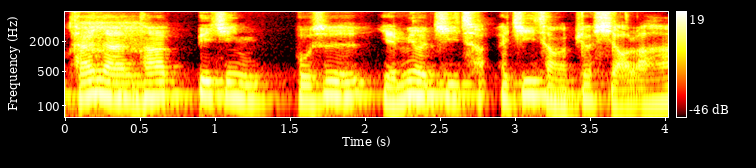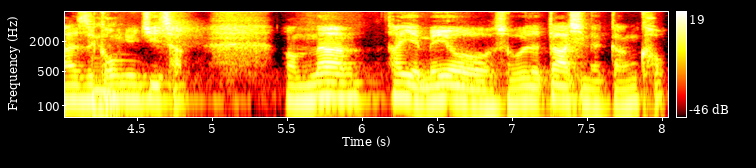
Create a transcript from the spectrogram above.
台南它毕竟不是也没有机场，哎，机场比较小了，它是空军机场，嗯，那它也没有所谓的大型的港口，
